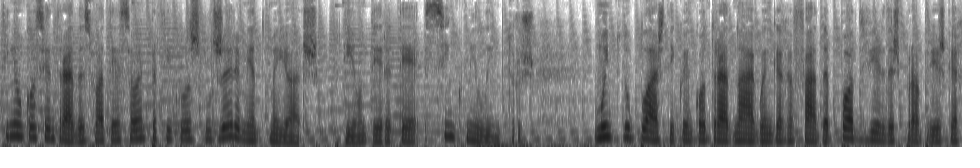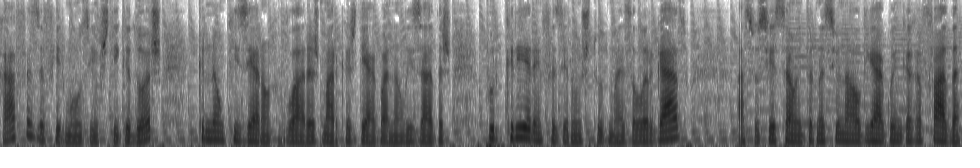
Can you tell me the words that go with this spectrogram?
tinham concentrado a sua atenção em partículas ligeiramente maiores, que podiam ter até 5 milímetros. Muito do plástico encontrado na água engarrafada pode vir das próprias garrafas, afirmam os investigadores, que não quiseram revelar as marcas de água analisadas por quererem fazer um estudo mais alargado. A Associação Internacional de Água Engarrafada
